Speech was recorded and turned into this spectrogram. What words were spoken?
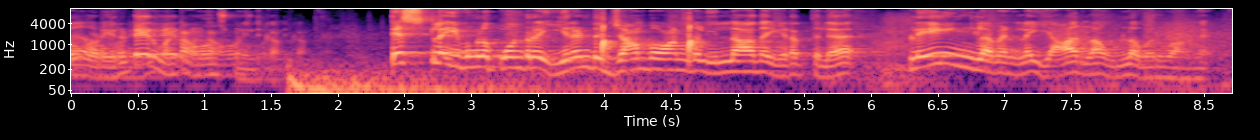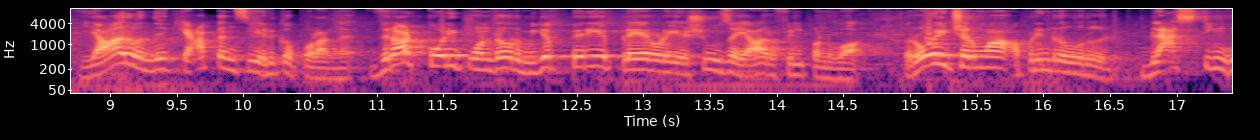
அவங்களுடைய ரிட்டையர்மெண்ட்டை அனௌன்ஸ் பண்ணியிருக்காங்க. டெஸ்ட்டில் இவங்களை போன்ற இரண்டு ஜாம்பவான்கள் இல்லாத இடத்துல பிளேயிங் லெவனில் யாரெலாம் உள்ளே வருவாங்க? யார் வந்து கேப்டன்சி எடுக்க போகிறாங்க விராட் கோலி போன்ற ஒரு மிகப்பெரிய பிளேயருடைய ஷூஸை யார் ஃபில் பண்ணுவா? ரோஹித் சர்மா அப்படின்ற ஒரு பிளாஸ்டிங்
